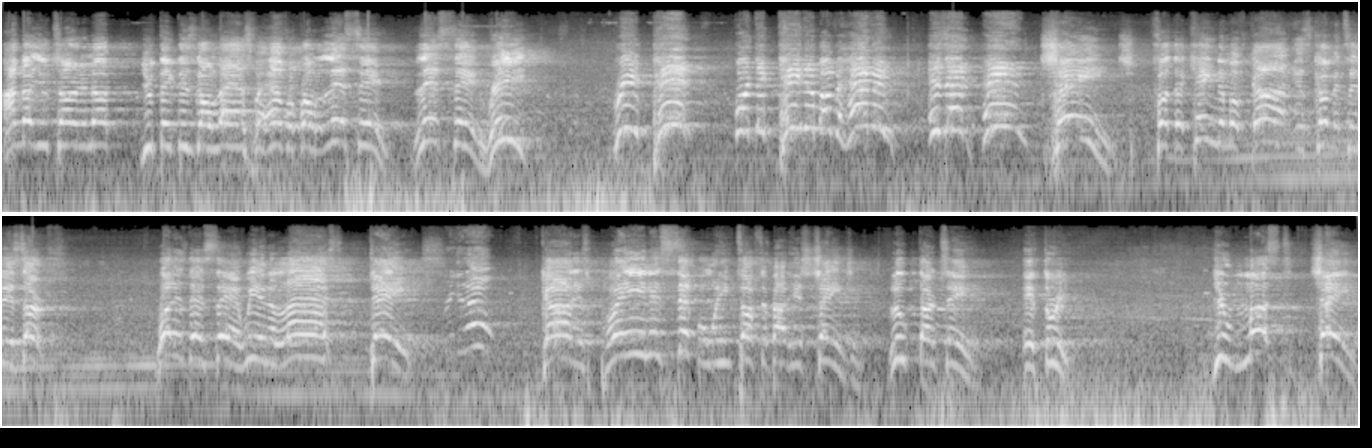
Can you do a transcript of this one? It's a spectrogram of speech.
I know you turning up. You think this is gonna last forever, bro. Listen. Listen. Read. Repent, for the kingdom of heaven is at hand. Change. For the kingdom of God is coming to this earth. What is that saying? We in the last days. Bring it out. God is plain and simple when he talks about his changing. Luke 13 and 3. You must change.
